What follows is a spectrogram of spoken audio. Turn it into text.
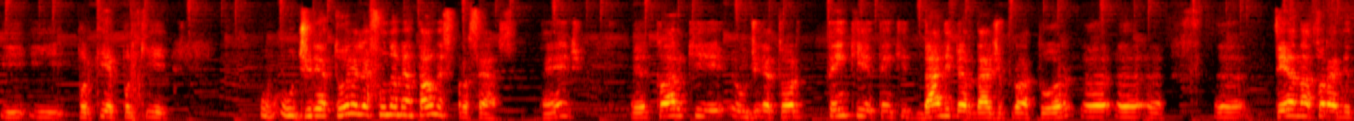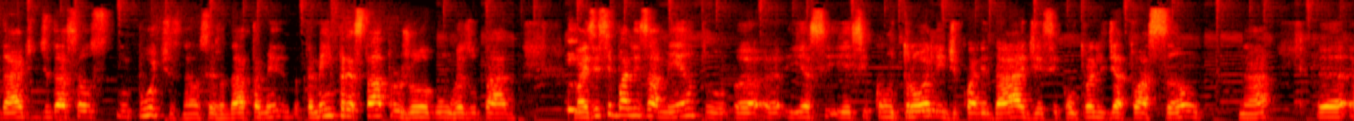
e, e, por quê? Porque o, o, diretor ele é fundamental nesse processo, entende? É claro que o diretor tem que, tem que dar liberdade para o ator ter a naturalidade de dar seus inputs, né? ou seja, dar também, também emprestar para o jogo um resultado. Mas esse balizamento uh, uh, e esse, esse, controle de qualidade, esse controle de atuação, né? Uh,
